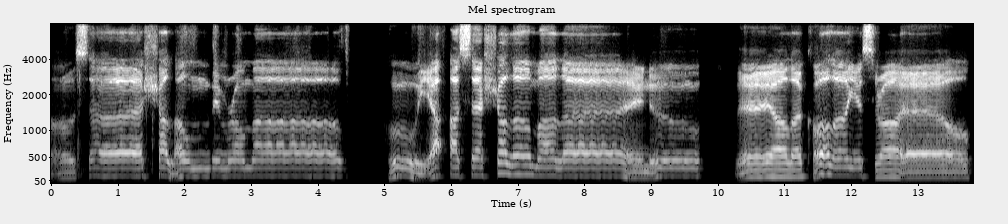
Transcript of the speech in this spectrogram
Osa shalom bimromav. Hu ya'asa shalom aleinu. Ve'ala kol Yisrael.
